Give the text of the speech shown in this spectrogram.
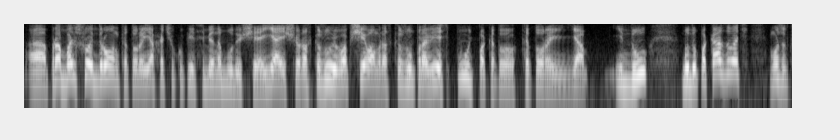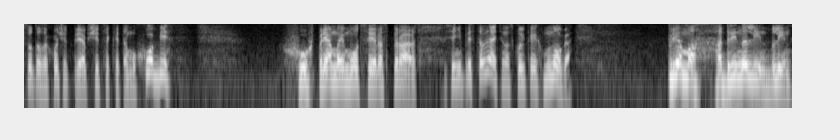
А, про большой дрон, который я хочу купить себе на будущее, я еще расскажу и вообще вам расскажу про весь путь, по который я иду, буду показывать. Может кто-то захочет приобщиться к этому хобби. Фух, прямо эмоции распирают. Все не представляете, насколько их много. Прямо адреналин, блин.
